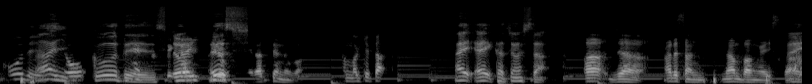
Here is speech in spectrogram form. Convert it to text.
こではい、しょ。こうでしょ。よ録し。狙ってんのかあ負けた。はい、はい、勝ちました。あじゃあアルさん何番がいいですか？はい。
